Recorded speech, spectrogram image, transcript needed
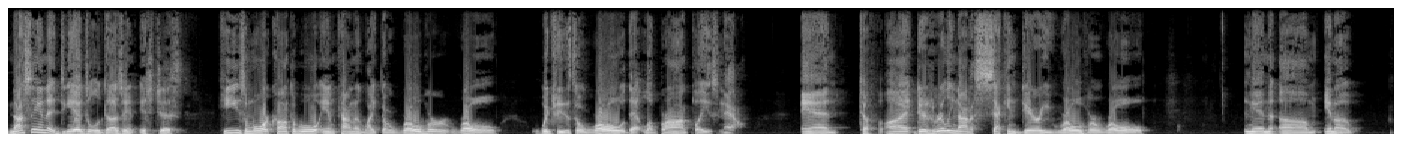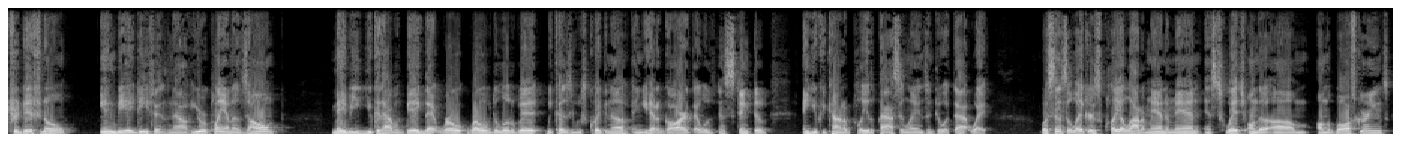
Not saying that D'Angelo doesn't. It's just he's more comfortable in kind of like the rover role, which is the role that LeBron plays now, and to find there's really not a secondary rover role in um in a traditional NBA defense. Now, if you were playing a zone, maybe you could have a big that ro- roved a little bit because he was quick enough, and you had a guard that was instinctive, and you could kind of play the passing lanes and do it that way. But since the Lakers play a lot of man to man and switch on the um on the ball screens,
